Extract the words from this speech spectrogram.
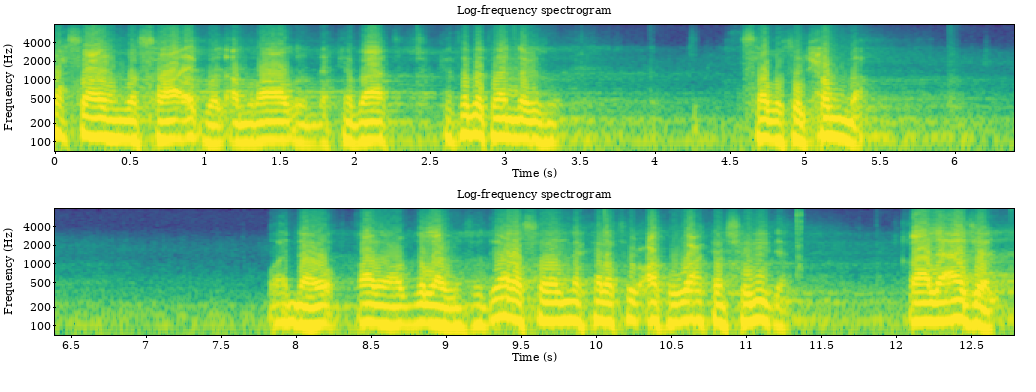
تحصل عليهم المصائب والأمراض والنكبات. كثبت النبي إصابة الحمى. وأنه قال عبد الله بن مسعود يا رسول الله إنك لتوعك وعكا شديدا. قال أجل.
